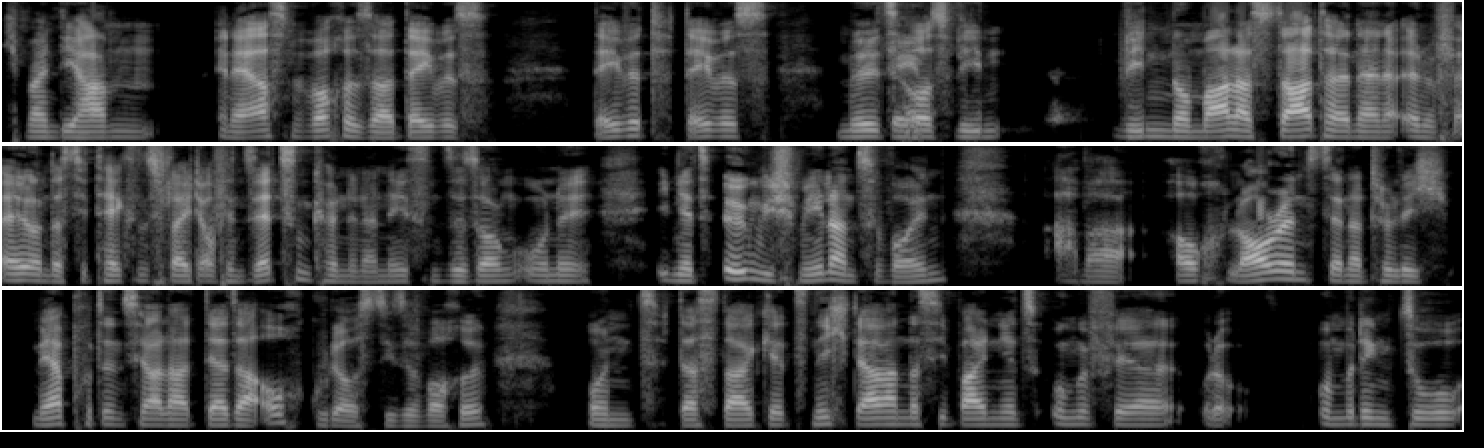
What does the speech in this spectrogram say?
Ich meine, die haben in der ersten Woche sah Davis, David, Davis Mills David. aus wie, wie ein normaler Starter in der NFL und dass die Texans vielleicht auf ihn setzen können in der nächsten Saison, ohne ihn jetzt irgendwie schmälern zu wollen. Aber auch Lawrence, der natürlich mehr Potenzial hat, der sah auch gut aus diese Woche. Und das lag jetzt nicht daran, dass die beiden jetzt ungefähr oder unbedingt so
